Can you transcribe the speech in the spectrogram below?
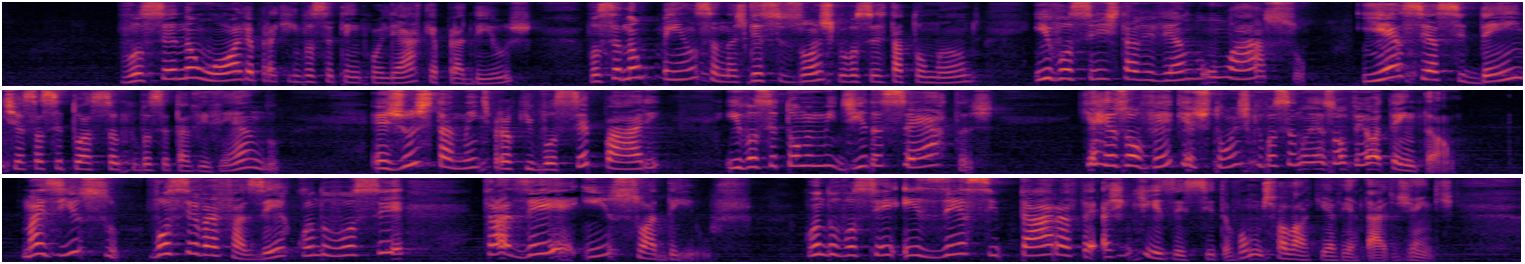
Você não olha para quem você tem que olhar, que é para Deus. Você não pensa nas decisões que você está tomando e você está vivendo um laço. E esse acidente, essa situação que você está vivendo, é justamente para que você pare e você tome medidas certas, que é resolver questões que você não resolveu até então. Mas isso você vai fazer quando você trazer isso a Deus. Quando você exercitar a fé. A gente exercita, vamos falar aqui a verdade, gente.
